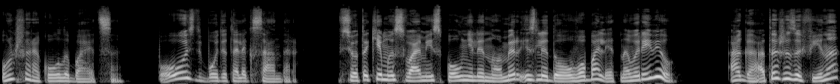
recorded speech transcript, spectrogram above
Он широко улыбается. «Пусть будет Александр. Все-таки мы с вами исполнили номер из ледового балетного ревю. Агата, Жозефина,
